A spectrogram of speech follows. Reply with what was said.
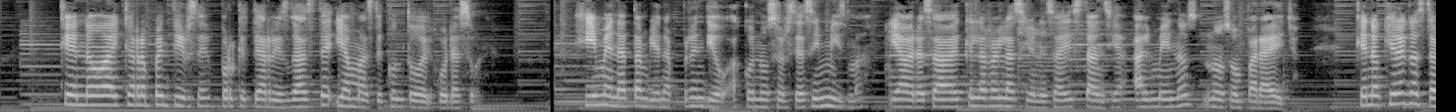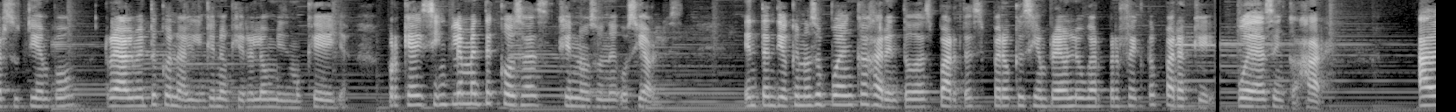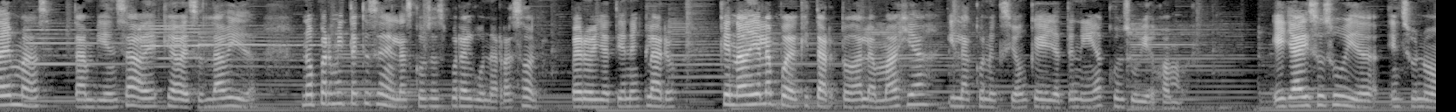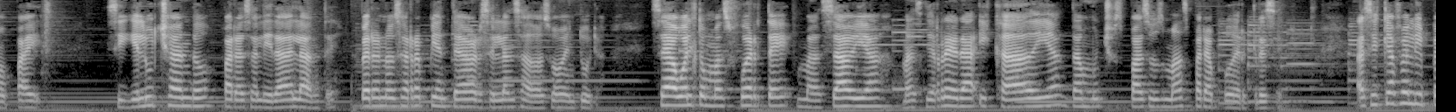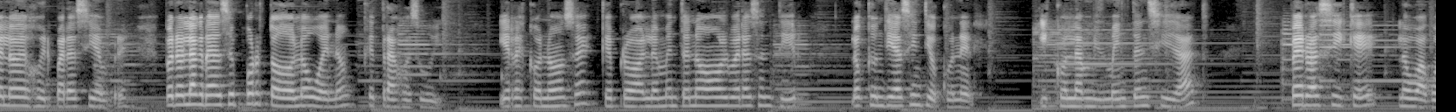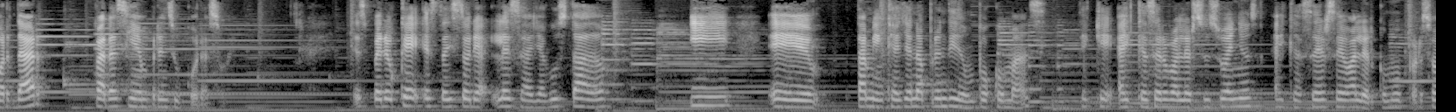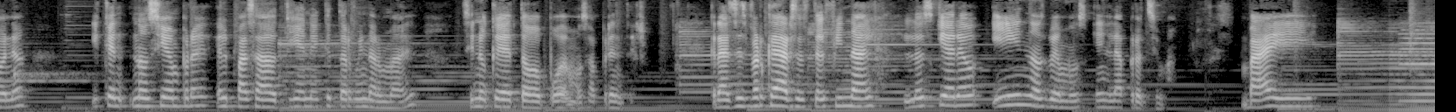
que no hay que arrepentirse porque te arriesgaste y amaste con todo el corazón. Jimena también aprendió a conocerse a sí misma y ahora sabe que las relaciones a distancia al menos no son para ella, que no quiere gastar su tiempo realmente con alguien que no quiere lo mismo que ella, porque hay simplemente cosas que no son negociables. Entendió que no se puede encajar en todas partes, pero que siempre hay un lugar perfecto para que puedas encajar. Además, también sabe que a veces la vida no permite que se den las cosas por alguna razón, pero ella tiene claro que nadie le puede quitar toda la magia y la conexión que ella tenía con su viejo amor. Ella hizo su vida en su nuevo país, sigue luchando para salir adelante, pero no se arrepiente de haberse lanzado a su aventura. Se ha vuelto más fuerte, más sabia, más guerrera y cada día da muchos pasos más para poder crecer. Así que a Felipe lo dejó ir para siempre, pero le agradece por todo lo bueno que trajo a su vida y reconoce que probablemente no va a volver a sentir lo que un día sintió con él y con la misma intensidad, pero así que lo va a guardar para siempre en su corazón. Espero que esta historia les haya gustado y eh, también que hayan aprendido un poco más de que hay que hacer valer sus sueños, hay que hacerse valer como persona y que no siempre el pasado tiene que terminar mal, sino que de todo podemos aprender. Gracias por quedarse hasta el final, los quiero y nos vemos en la próxima. Bye.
